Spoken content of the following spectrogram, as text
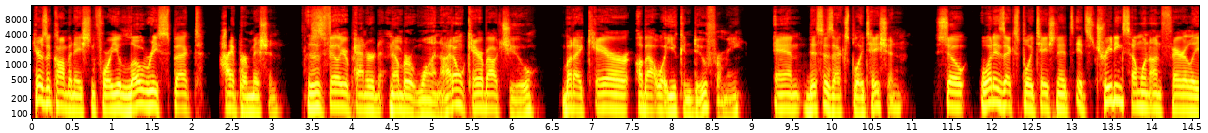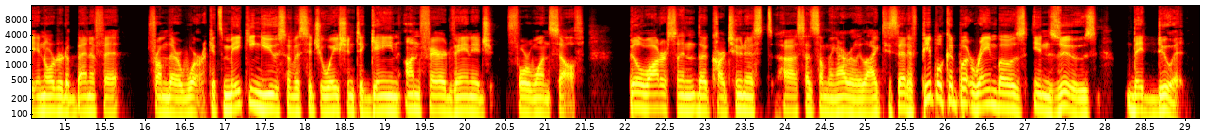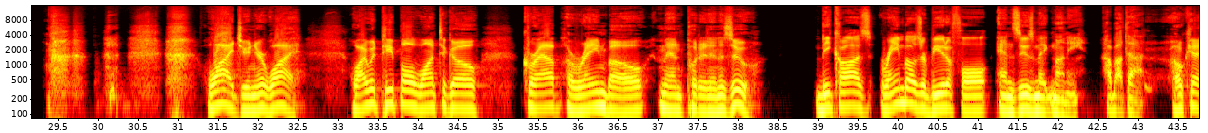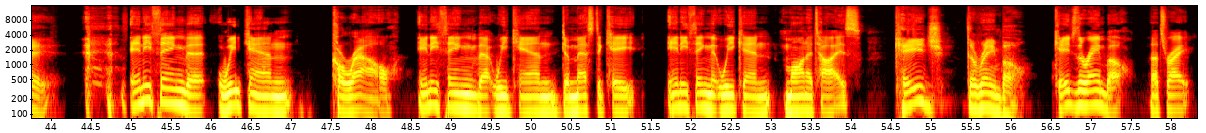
Here's a combination for you low respect, high permission. This is failure pattern number one. I don't care about you, but I care about what you can do for me. And this is exploitation. So, what is exploitation? It's, it's treating someone unfairly in order to benefit from their work. It's making use of a situation to gain unfair advantage for oneself. Bill Watterson, the cartoonist, uh, said something I really liked. He said, if people could put rainbows in zoos, they'd do it. Why, Junior? Why? Why would people want to go grab a rainbow and then put it in a zoo? Because rainbows are beautiful and zoos make money. How about that? Okay. anything that we can corral, anything that we can domesticate, anything that we can monetize. Cage the rainbow. Cage the rainbow. That's right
